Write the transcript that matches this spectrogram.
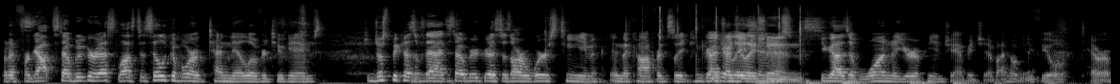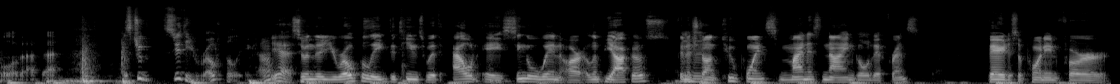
but I forgot Stout Bucharest lost to Silkeborg 10 0 over two games. Just because of that, Stout Bucharest is our worst team in the conference league. Congratulations. Congratulations. You guys have won a European championship. I hope you feel terrible about that. Let's do, let's do the Europa League, huh? Yeah, so in the Europa League, the teams without a single win are Olympiacos, finished Mhm. on two points, minus nine goal difference. Very disappointing for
